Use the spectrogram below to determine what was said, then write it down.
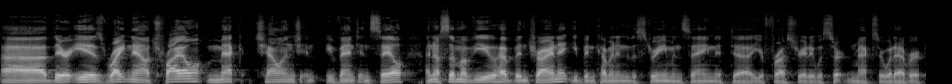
uh, there is right now trial mech challenge event in sale. I know some of you have been trying it. You've been coming into the stream and saying that uh, you're frustrated with certain mechs or whatever.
